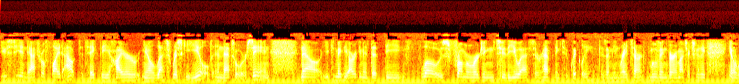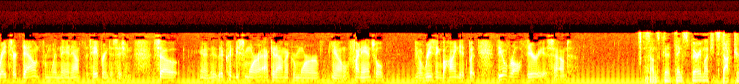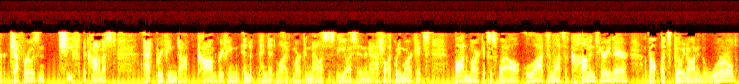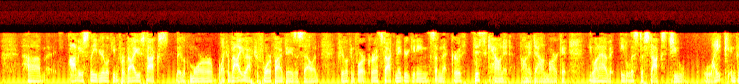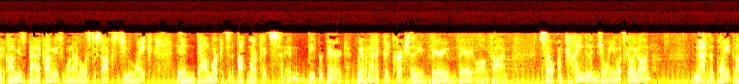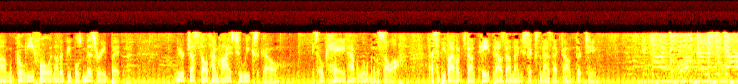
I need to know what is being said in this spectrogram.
you see a natural flight out to take the higher, you know, less risky yield, and that's what we're seeing. Now, you can make the argument that the flows from emerging to the U.S. are happening too quickly because I mean rates aren't moving very much. Actually, you know, rates are down from when they announced the tapering decision. So, you know, there could be some more economic or more, you know, financial, you know, reasoning behind it, but the overall theory is sound. Sounds good. Thanks very much. It's Dr. Jeff Rosen, Chief Economist at Briefing.com. Briefing independent live market analysis of the U.S. and international equity markets, bond markets as well. Lots and lots of commentary there about what's going on in the world. Um, obviously, if you're looking for value stocks, they look more like a value after four or five days of selling. If you're looking for a growth stock, maybe you're getting some of that growth discounted on a down market. You want to have a list of stocks that you like in good economies, bad economies. You want to have a list of stocks that you like in down markets and up markets, and be prepared. We haven't had a good correction in a very, very long time. So I'm kind of enjoying what's going on. Not to the point that I'm gleeful in other people's misery, but we were just at all-time highs two weeks ago. It's okay to have a little bit of a sell-off. S&P 500 is down 8, the Dow's down 96, the Nasdaq down 13. Three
